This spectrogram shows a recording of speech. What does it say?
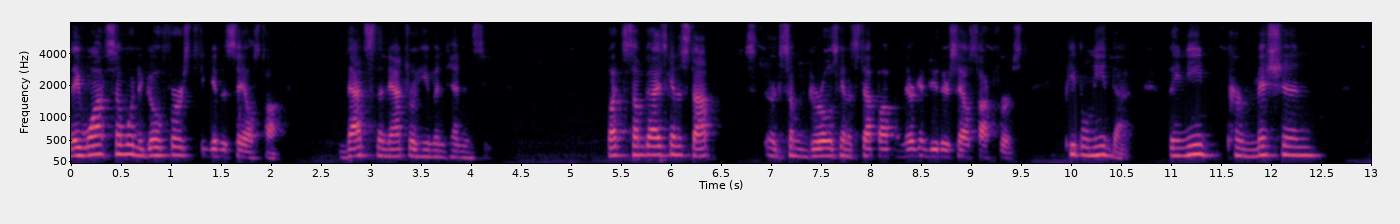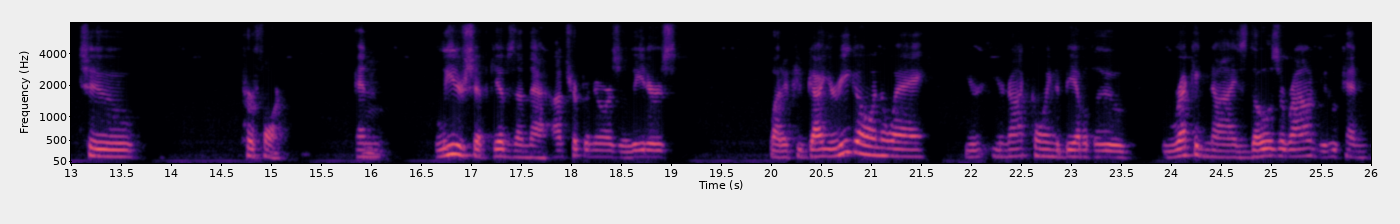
they want someone to go first to give the sales talk. That's the natural human tendency. But some guy's going to stop, or some girl's going to step up and they're going to do their sales talk first. People need that. They need permission to perform. And mm. leadership gives them that. Entrepreneurs or leaders. But if you've got your ego in the way, you're you're not going to be able to recognize those around you who can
